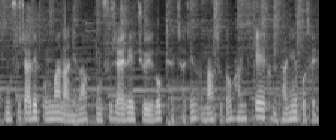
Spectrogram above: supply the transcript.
공수자리뿐만 아니라 공수자리 주위로 펼쳐진 은하수도 함께 감상해 보세요.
